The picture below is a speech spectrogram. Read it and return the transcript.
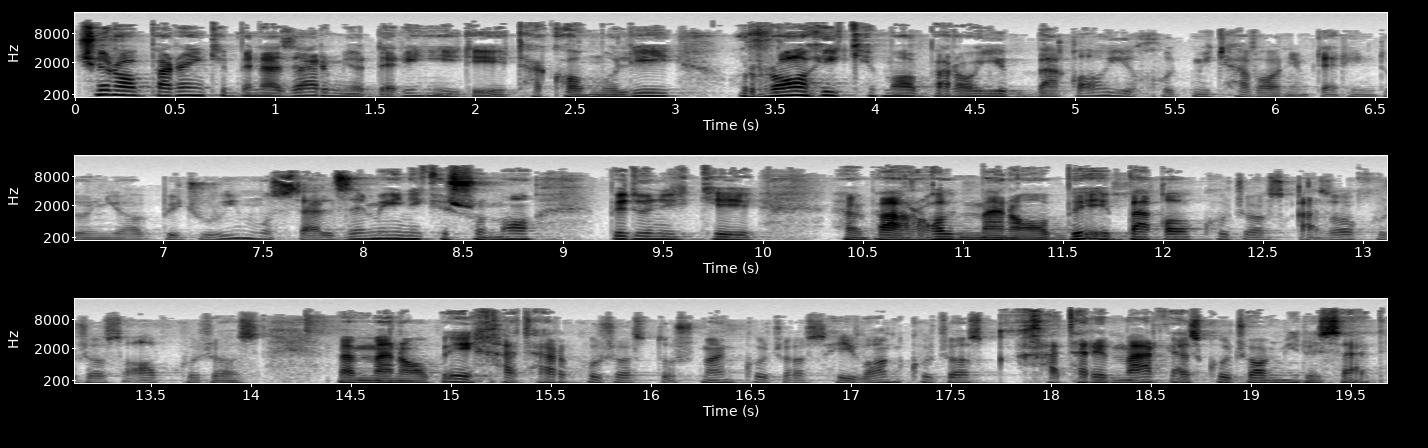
چرا؟ برای اینکه به نظر میاد در این ایده تکاملی راهی که ما برای بقای خود می توانیم در این دنیا بجوییم مستلزم اینه که شما بدونید که به حال منابع بقا کجاست غذا کجاست آب کجاست و منابع خطر کجاست دشمن کجاست حیوان کجاست خطر مرگ از کجا می‌رسد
